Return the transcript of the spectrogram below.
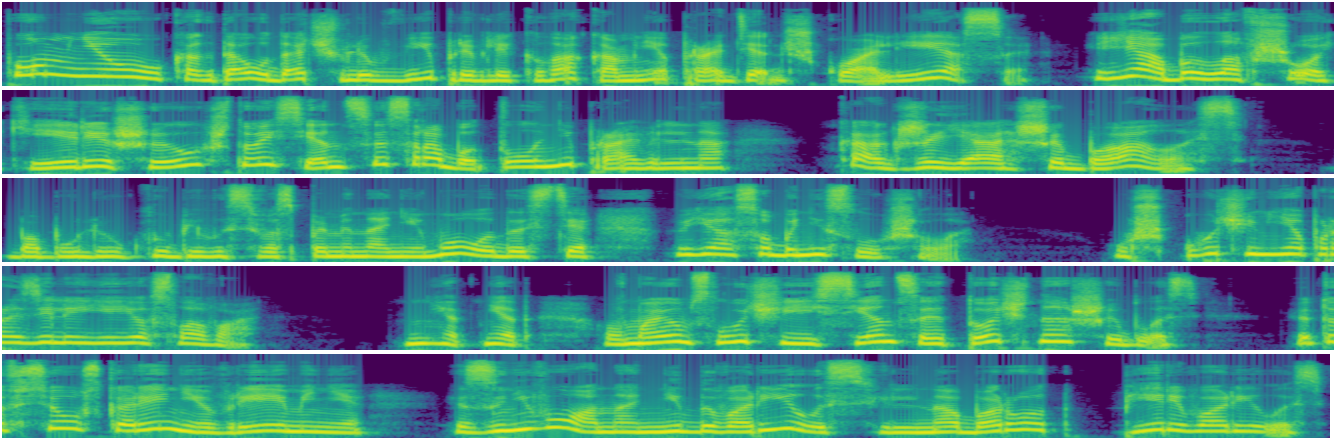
Помню, когда удачу любви привлекла ко мне прадедушку Алиесы, я была в шоке и решил, что эссенция сработала неправильно. Как же я ошибалась. Бабуля углубилась в воспоминания молодости, но я особо не слушала. Уж очень меня поразили ее слова. Нет-нет, в моем случае эссенция точно ошиблась. Это все ускорение времени — из-за него она не доварилась или, наоборот, переварилась.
